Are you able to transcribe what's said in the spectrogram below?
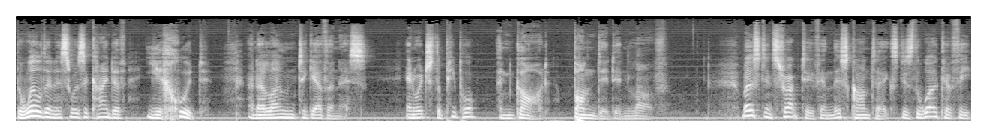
The wilderness was a kind of yichud, an alone togetherness, in which the people and God bonded in love. Most instructive in this context is the work of the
